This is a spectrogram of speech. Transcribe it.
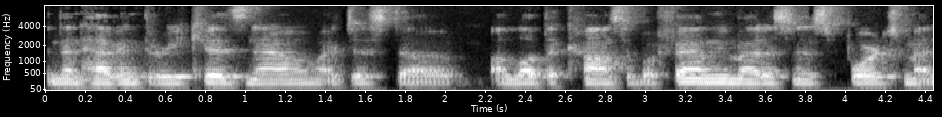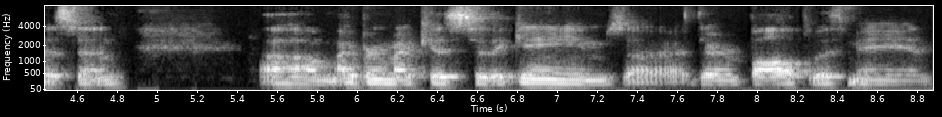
And then having three kids now, I just uh, I love the concept of family medicine, sports medicine um, I bring my kids to the games. Uh, they're involved with me, and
